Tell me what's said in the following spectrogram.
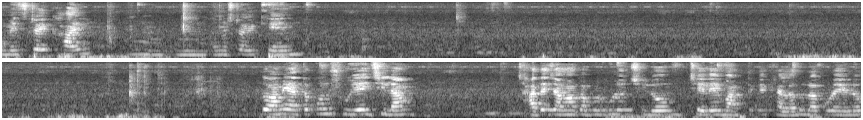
ওমেজটাই খাই। ওমেজটাকে খেয়ে তো আমি এতক্ষণ শুয়েই ছিলাম। ছাদে জামা কাপড়গুলো ছিল, ছেলে মাঠ থেকে খেলাধুলা করে এলো।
